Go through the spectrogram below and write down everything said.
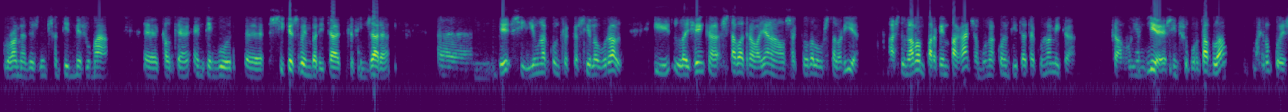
programa des d'un sentit més humà eh, que el que hem tingut, eh, sí que és ben veritat que fins ara, eh, bé, si hi havia una contractació laboral i la gent que estava treballant en el sector de l'hostaleria es donaven per ben pagats amb una quantitat econòmica que avui en dia és insuportable, bueno, pues,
